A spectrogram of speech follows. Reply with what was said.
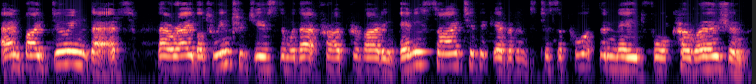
And by doing that, they were able to introduce them without providing any scientific evidence to support the need for coercion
